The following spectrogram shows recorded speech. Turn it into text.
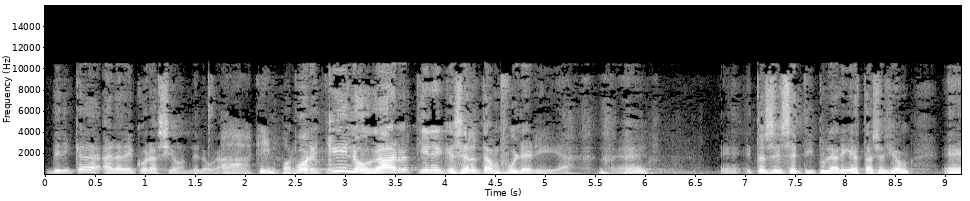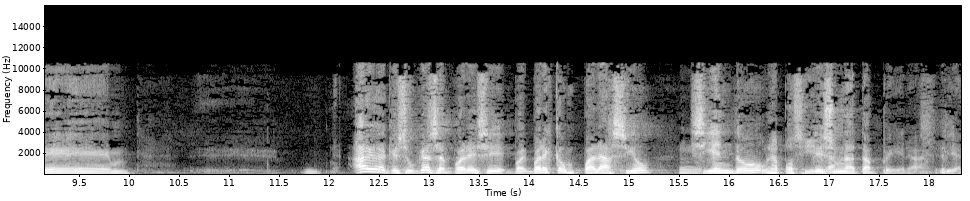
dedicada a la decoración del hogar. Ah, qué importante. ¿Por qué el hogar tiene que ser tan fulería? ¿Eh? Eh, Entonces se titularía esta sesión eh, Haga que su casa parece, pa- parezca un palacio siendo Mm. Una posilga. que es una tapera. Bien.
